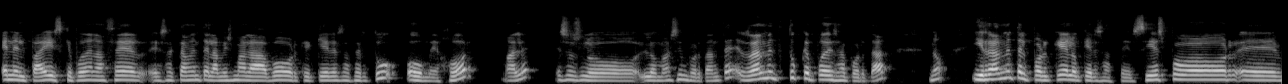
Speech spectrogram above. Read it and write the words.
en el país que puedan hacer exactamente la misma labor que quieres hacer tú o mejor, ¿vale? Eso es lo, más importante. Realmente tú qué puedes aportar, ¿no? Y realmente el por qué lo quieres hacer. Si es por eh,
